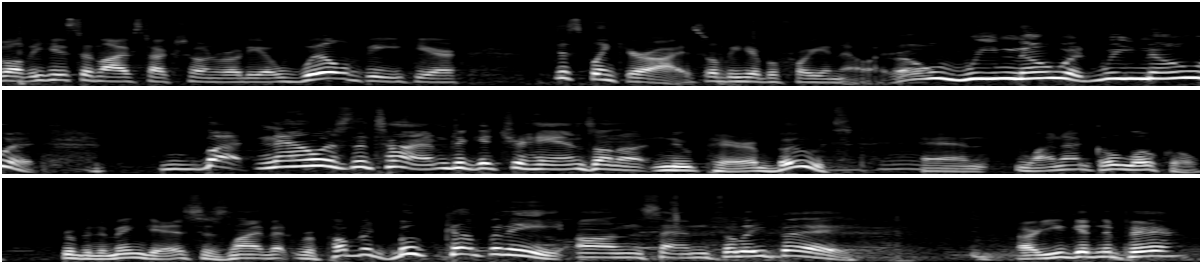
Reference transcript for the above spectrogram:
Well, the Houston Livestock Show and Rodeo will be here. Just blink your eyes. It'll be here before you know it. Oh, we know it. We know it. But now is the time to get your hands on a new pair of boots. Mm -hmm. And why not go local? Ruben Dominguez is live at Republic Boot Company on San Felipe. Are you getting a pair?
